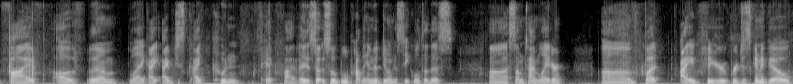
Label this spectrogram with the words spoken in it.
five of them. Like i i just i couldn't pick five. Uh, so so we'll probably end up doing a sequel to this uh sometime later. Um but i figure we're just gonna go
